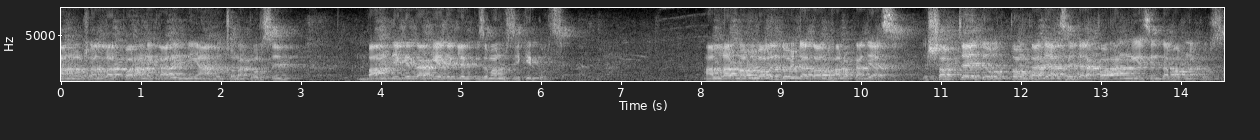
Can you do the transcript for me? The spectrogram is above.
মানুষ আল্লাহর কোরআনে কারিম নিয়ে আলোচনা করছে। বাম দিকে তাকিয়ে দেখলেন কিছু মানুষ জিকির করছে। আল্লাহর নবী বলেন দুইটা দল ভালো কাজে আছে। সবচাইতে উত্তম কাজে আছে যারা কোরআন নিয়ে চিন্তা ভাবনা করছে।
